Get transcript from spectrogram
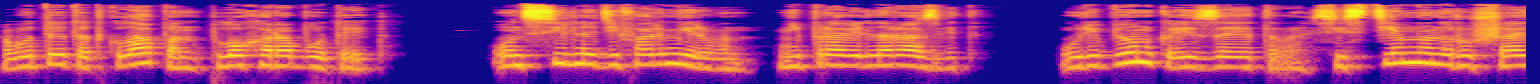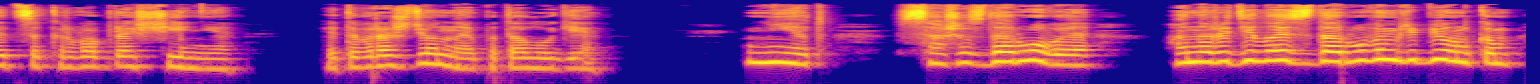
Вот этот клапан плохо работает. Он сильно деформирован, неправильно развит. У ребенка из-за этого системно нарушается кровообращение. Это врожденная патология. Нет, Саша здоровая, она родилась здоровым ребенком.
